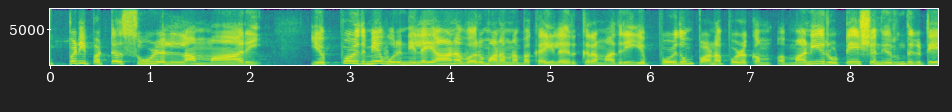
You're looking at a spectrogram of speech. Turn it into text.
இப்படிப்பட்ட சூழல்லாம் மாறி எப்பொழுதுமே ஒரு நிலையான வருமானம் நம்ம கையில் இருக்கிற மாதிரி எப்பொழுதும் பணப்புழக்கம் மணி ரொட்டேஷன் இருந்துக்கிட்டே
